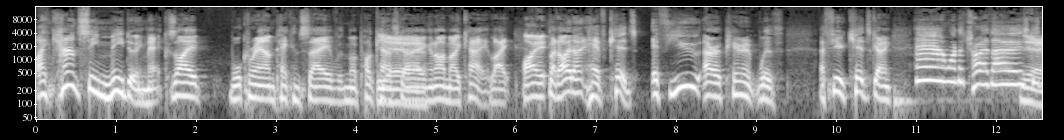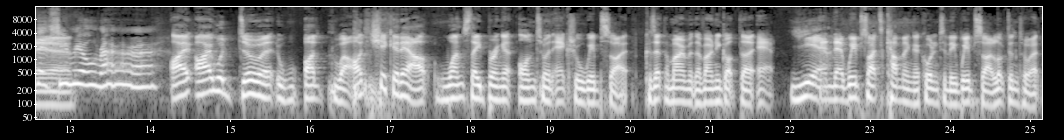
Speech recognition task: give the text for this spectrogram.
I can't see me doing that because I walk around Pak'nSave with my podcast Yeah. going and I'm okay. Like, I- but I don't have kids. If you are a parent with a few kids going, ah, I want to try those, Yeah, get that yeah. cereal, rah, rah, rah. I, I would do it. I'd, well, I'd check it out once they bring it onto an actual website because at the moment they've only got the app. Yeah. and their website's coming according to their website. I looked into it.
